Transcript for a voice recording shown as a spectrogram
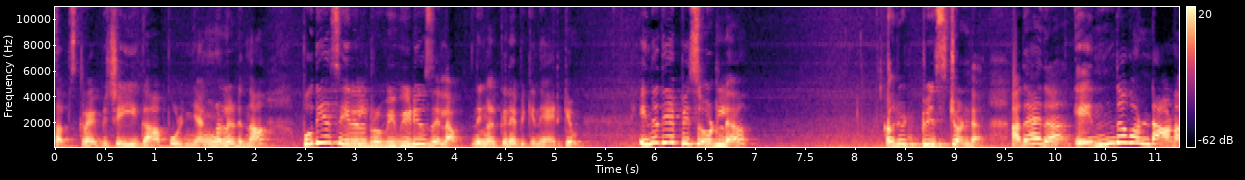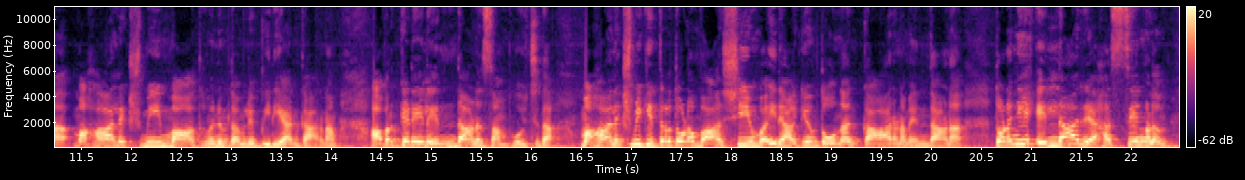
സബ്സ്ക്രൈബ് ചെയ്യുക. അപ്പോൾ ഞങ്ങളിടുന്ന പുതിയ സീരിയൽ റിവ്യൂ വീഡിയോസ് എല്ലാം നിങ്ങൾക്ക് ലഭിക്കുന്നതായിരിക്കും. ഇന്നത്തെ എപ്പിസോഡിൽ ഒരു ട്വിസ്റ്റ് ഉണ്ട്. അതായത് എന്തുകൊണ്ടാണ് മഹാലക്ഷ്മിയും മാധവനും തമ്മിൽ പിരിയാൻ കാരണം? അവർക്കിടയിൽ എന്താണ് സംഭവിച്ചത്? മഹാലക്ഷ്മിക്ക് ഇത്രത്തോളം വാശിയും വൈരാഗ്യവും തോന്നാൻ കാരണം എന്താണ്? തുടങ്ങിയ എല്ലാ രഹസ്യങ്ങളും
